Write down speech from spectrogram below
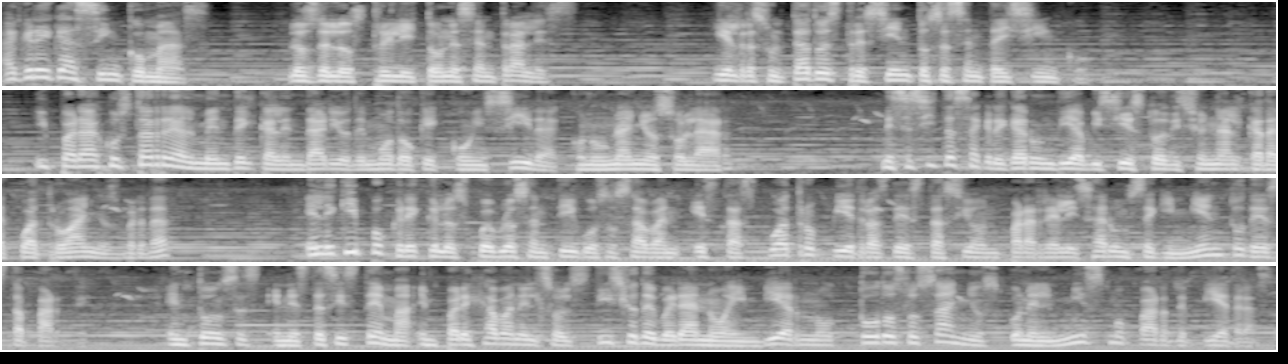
Agrega 5 más, los de los trilitones centrales, y el resultado es 365 y para ajustar realmente el calendario de modo que coincida con un año solar, necesitas agregar un día bisiesto adicional cada cuatro años, ¿verdad? El equipo cree que los pueblos antiguos usaban estas cuatro piedras de estación para realizar un seguimiento de esta parte. Entonces, en este sistema emparejaban el solsticio de verano e invierno todos los años con el mismo par de piedras.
